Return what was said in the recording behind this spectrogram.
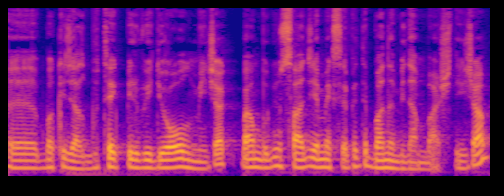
e, bakacağız. Bu tek bir video olmayacak. Ben bugün sadece yemek sepeti bana birden başlayacağım.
